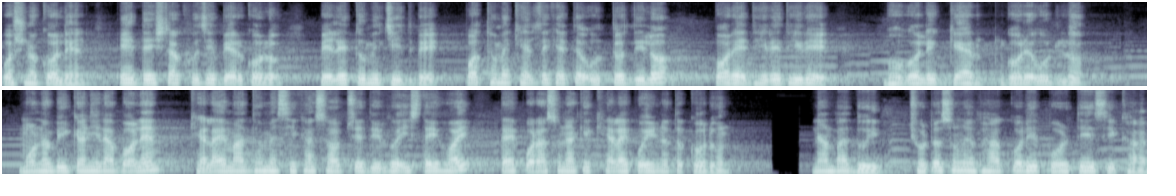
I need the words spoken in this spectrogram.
প্রশ্ন করলেন, এই দেশটা খুঁজে বের করো, পেলে তুমি জিতবে। প্রথমে খেলতে খেলতে উত্তর দিল, পরে ধীরে ধীরে ভৌগোলিক জ্ঞান গড়ে উঠল। মনোবিজ্ঞানীরা বলেন খেলার মাধ্যমে শেখা সবচেয়ে দীর্ঘস্থায়ী হয়, তাই পড়াশোনাকে খেলায় পরিণত করুন। নাম্বার দুই, ছোট সময় ভাগ করে পড়তে শেখান।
